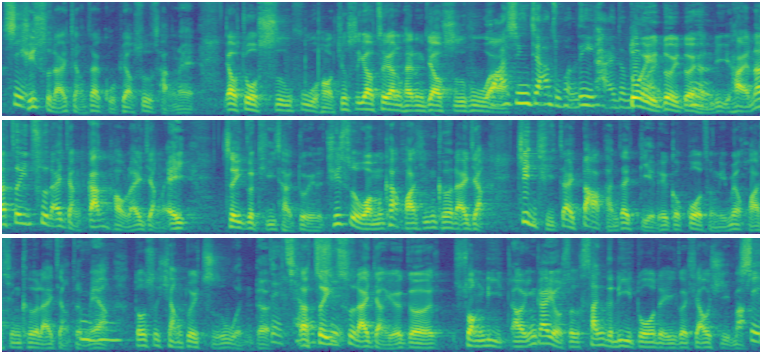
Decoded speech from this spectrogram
是，其实来讲，在股票市场呢，要做师傅哈，就是要这样才能叫师傅啊。华兴家族很厉害的，对对对，很厉害。那这一次来讲，刚好来讲，哎。这一个题材对了，其实我们看华新科来讲，近期在大盘在跌的一个过程里面，华新科来讲怎么样，嗯、都是相对止稳的。对，那这一次来讲有一个双利啊、呃，应该有是三个利多的一个消息嘛。是。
